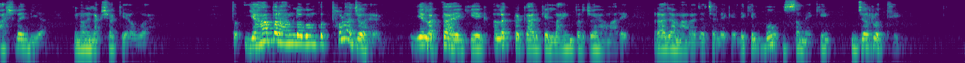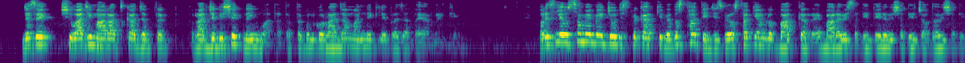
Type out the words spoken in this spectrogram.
आश्रय दिया इन्होंने रक्षा किया हुआ है। तो यहाँ पर हम लोगों को थोड़ा जो है, ये लगता है कि एक अलग प्रकार के लाइन पर जो है हमारे राजा महाराजा चले गए, लेकिन वो उस समय की ज़रूरत थी। जैसे शिवाजी महाराज का जब तक राज्यभिषेक नहीं हुआ था, तब तक उनको राजा मानने के लिए प्रजा तैयार नहीं थी। और इसलिए उस समय में जो जिस प्रकार की व्यवस्था थी, जिस व्यवस्था की हम लोग बात कर रहे हैं, बारहवीं सदी, तेरहवीं सदी, चौदहवीं सदी,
